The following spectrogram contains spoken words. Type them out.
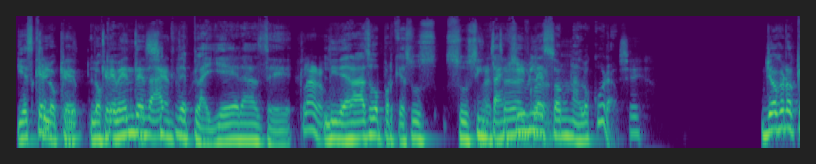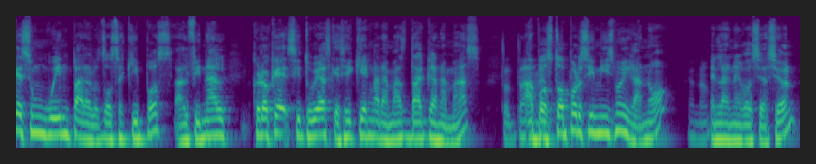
Y es que, Que- lo que, que- lo que, vende Dak de playeras, de Claro. liderazgo, porque sus, sus intangibles son una locura. Sí. Yo creo que es un win para los dos equipos. Al final, creo que si tuvieras que decir quién gana más, Dak gana más. Totalmente. Apostó por sí mismo y ganó en la negociación.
